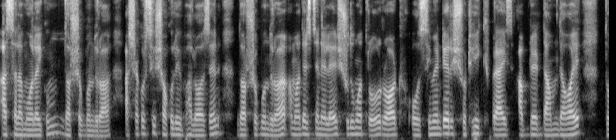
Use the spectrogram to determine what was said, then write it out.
আসসালামু আলাইকুম, দর্শক বন্ধুরা। আশা করছি সকলেই ভালো আছেন। দর্শক বন্ধুরা, আমাদের চ্যানেলে শুধুমাত্র রড ও সিমেন্টের সঠিক প্রাইস আপডেট দাম দেওয়া হয়। তো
